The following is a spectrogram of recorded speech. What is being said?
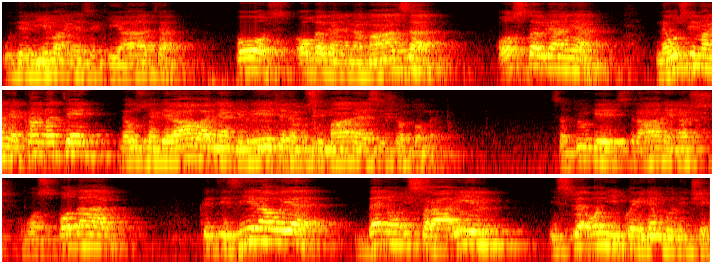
udjeljivanje zekijata, post, obavljanje namaza, ostavljanja, neuzimanje kamate, neuznamiravanja i vrijeđenja muslimana je slično tome. Sa druge strane, naš gospodar kritizirao je Benu Israil i sve oni koji njemu liče.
